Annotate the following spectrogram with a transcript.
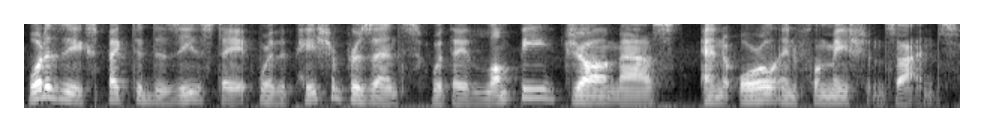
What is the expected disease state where the patient presents with a lumpy jaw mass and oral inflammation signs?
